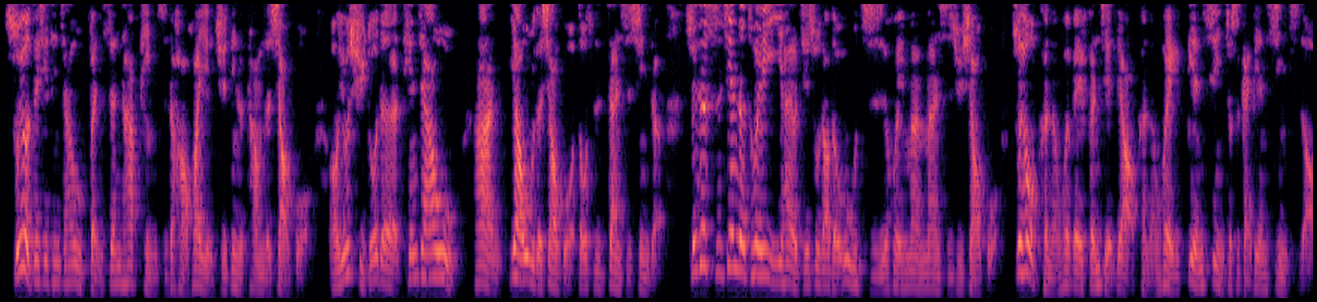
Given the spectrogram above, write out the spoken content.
所有这些添加物本身它品质的好坏，也决定了它们的效果。哦，有许多的添加物和药物的效果都是暂时性的，随着时间的推移，还有接触到的物质会慢慢失去效果，最后可能会被分解掉，可能会变性，就是改变性质哦，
